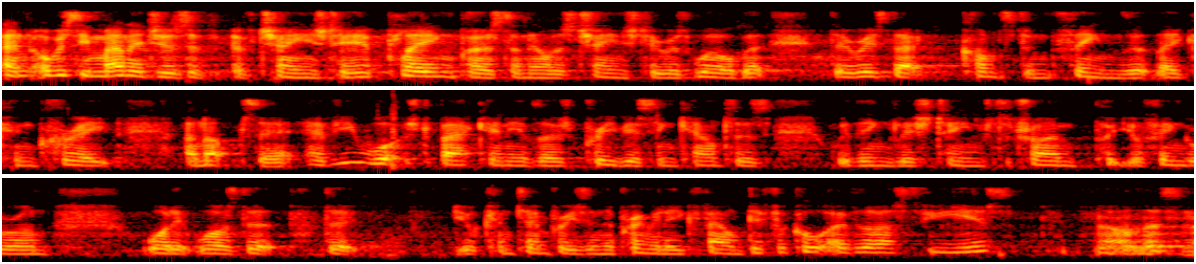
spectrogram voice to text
And obviously, managers have, have, changed here. Playing personnel has changed here as well. But there is that constant theme that they can create an upset. Have you watched back any of those previous encounters with English teams to try and put your finger on what it was that, that your contemporaries in the Premier League found difficult over the last few years? No, listen,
